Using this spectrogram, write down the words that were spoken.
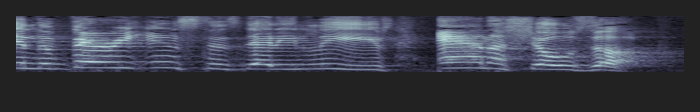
in the very instance that he leaves, Anna shows up.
